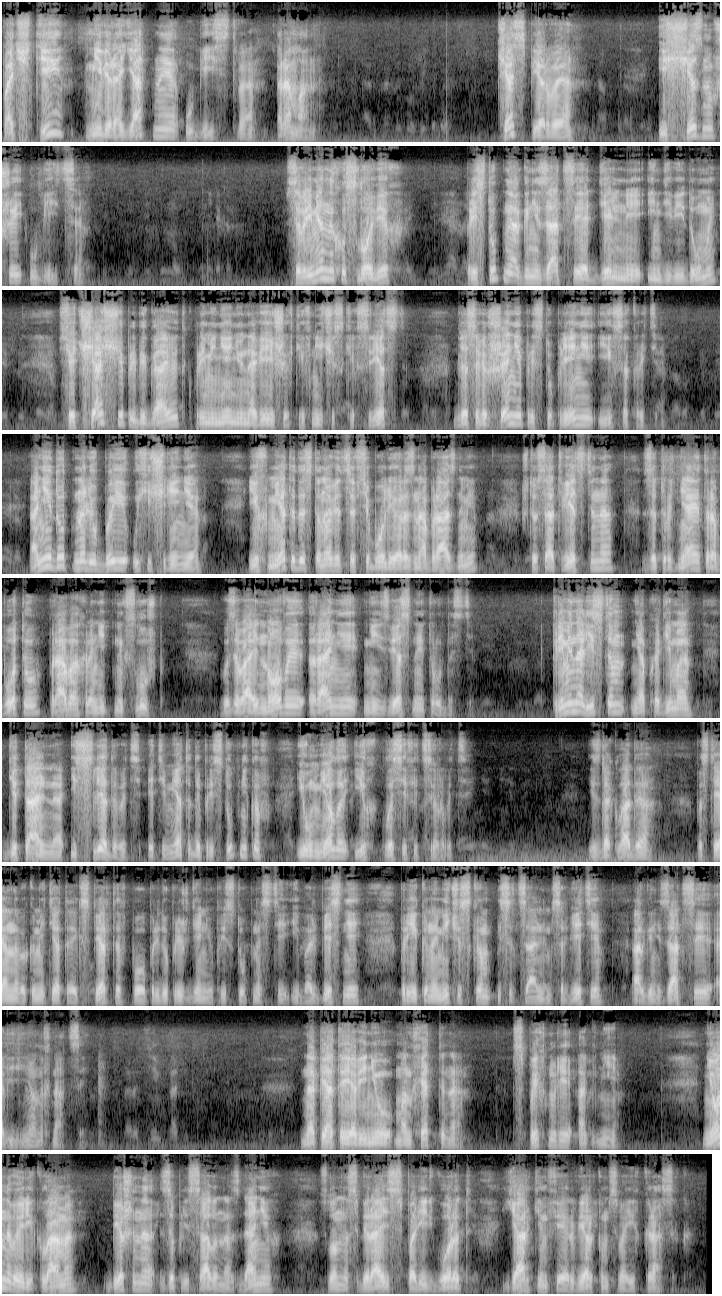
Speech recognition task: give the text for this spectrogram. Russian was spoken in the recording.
Почти невероятное убийство. Роман. Часть первая. Исчезнувший убийца. В современных условиях преступные организации и отдельные индивидуумы все чаще прибегают к применению новейших технических средств для совершения преступлений и их сокрытия. Они идут на любые ухищрения, их методы становятся все более разнообразными, что, соответственно, затрудняет работу правоохранительных служб, вызывая новые, ранее неизвестные трудности. Криминалистам необходимо детально исследовать эти методы преступников и умело их классифицировать. Из доклада Постоянного комитета экспертов по предупреждению преступности и борьбе с ней при экономическом и социальном совете Организации Объединенных Наций. На Пятой авеню Манхэттена вспыхнули огни. Неоновая реклама бешено заплясала на зданиях, словно собираясь спалить город ярким фейерверком своих красок.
